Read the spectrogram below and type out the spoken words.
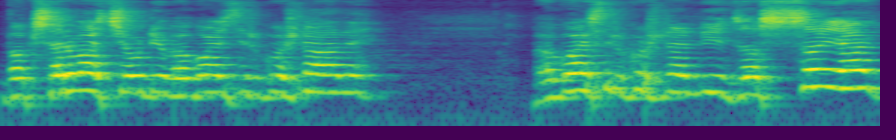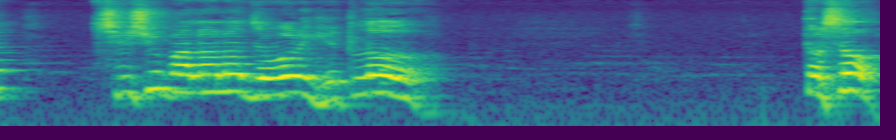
मग सर्वात शेवटी भगवान श्रीकृष्ण आले. भगवान श्रीकृष्णांनी जसं या शिशुपालाला जवळ घेतलं तसं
